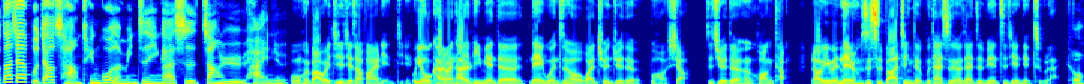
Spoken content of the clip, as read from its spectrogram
我大家比较常听过的名字应该是《章鱼与海女》。我们会把维基的介绍放在链接，因为我看完它的里面的内文之后，完全觉得不好笑，只觉得很荒唐。然后因为内容是十八禁的，不太适合在这边直接念出来。可 我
